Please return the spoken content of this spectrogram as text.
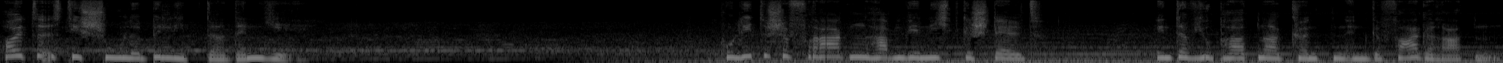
Heute ist die Schule beliebter denn je. Politische Fragen haben wir nicht gestellt. Interviewpartner könnten in Gefahr geraten.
